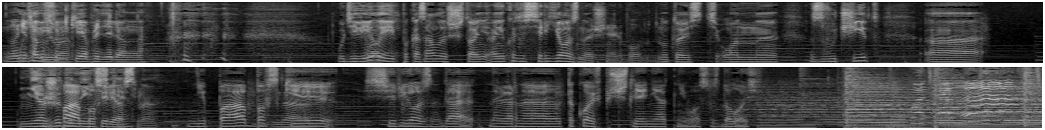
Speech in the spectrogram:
Ну, не танцульки определенно. Удивило Вот. и показалось, что они, они какой-то серьезный очень альбом. Ну, то есть он э, звучит э, неожиданно по-аббовски. интересно. Не по-аббовски серьезно, да. Наверное, такое впечатление от него создалось. What happened to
